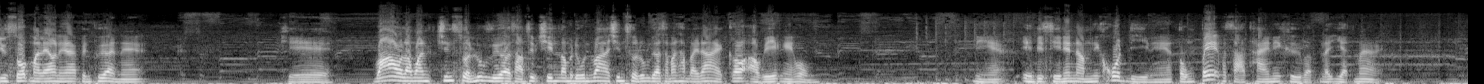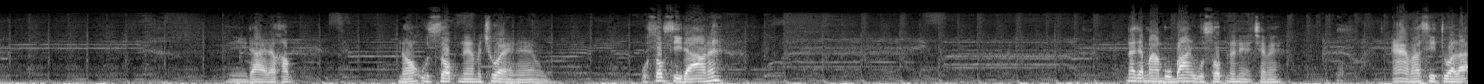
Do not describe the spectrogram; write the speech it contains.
ยูซบมาแล้วนะฮะเป็นเพื่อนนะฮะ เคว้าวรางวัลชิ้นส่วนลูกเรือ 30 ชิ้นเรามาดูว่าชิ้นส่วนลูกเรือสามารถทำอะไรได้ก็เอาเวกไงผมนี่ฮะ NPC แนะนำนี่โคตรดีนะฮะตรงเป๊ะภาษาไทยนี่คือแบบละเอียดมาก นี่ได้แล้วครับ น้องอุศบนะมาช่วยนะอุศบสี่ดาวนะ น่าจะมาหมู่บ้านอุศบนะเนี่ยใช่ไหมอ่ามาสี่ตัวละ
